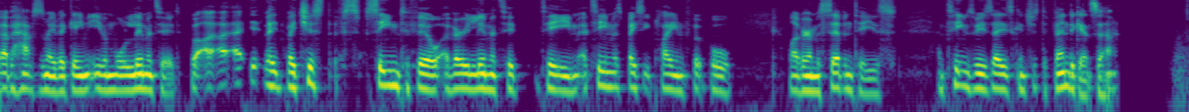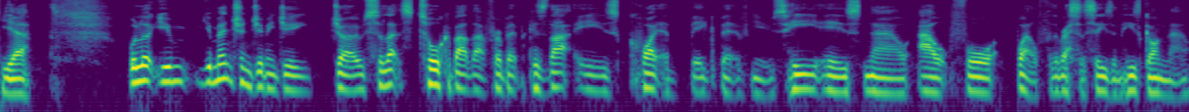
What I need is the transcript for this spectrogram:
that perhaps has made the game even more limited. But I, I, they, they just seem to feel a very limited team, a team that's basically playing football like they're in the 70s, and teams these days can just defend against that. Yeah. Well, look, you you mentioned Jimmy G, Joe, so let's talk about that for a bit because that is quite a big bit of news. He is now out for well for the rest of the season. He's gone now.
